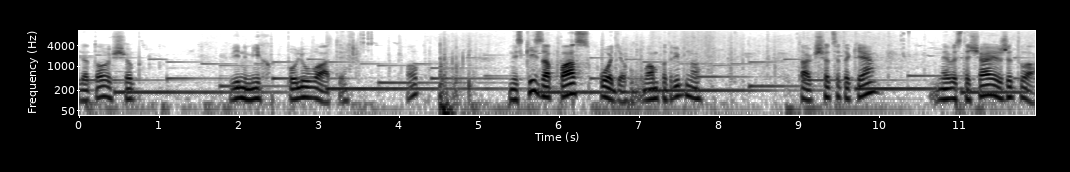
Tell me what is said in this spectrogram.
для того, щоб він міг полювати. Оп. Низький запас одягу. Вам потрібно. Так, що це таке? Не вистачає житла.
